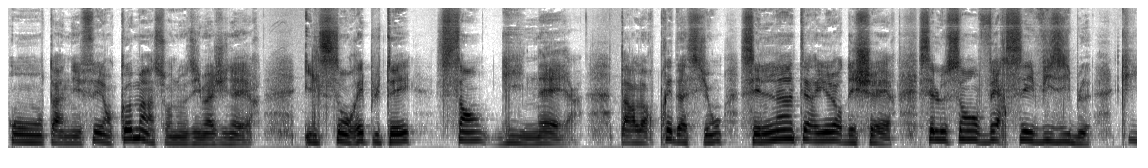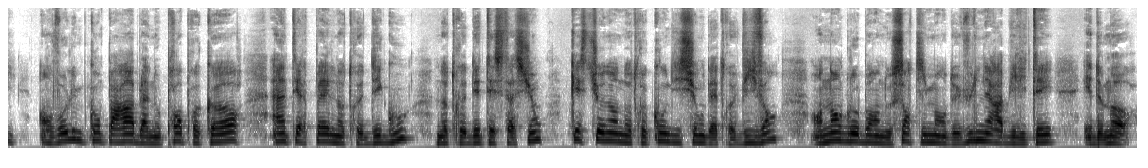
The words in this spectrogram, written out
ont un effet en commun sur nos imaginaires. Ils sont réputés sanguinaires. Par leur prédation, c'est l'intérieur des chairs, c'est le sang versé visible qui, en volume comparable à nos propres corps, interpelle notre dégoût, notre détestation, questionnant notre condition d'être vivant, en englobant nos sentiments de vulnérabilité et de mort.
